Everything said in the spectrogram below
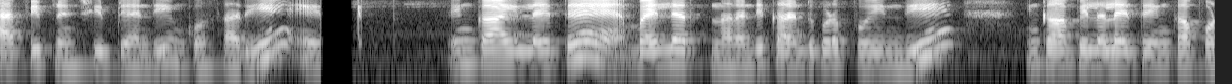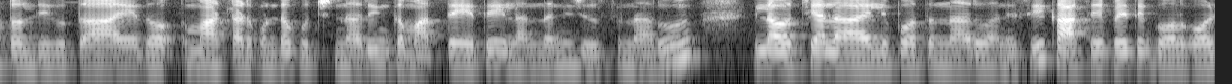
హ్యాపీ ఫ్రెండ్షిప్ డే అండి ఇంకోసారి. ఇంకా వీళ్ళైతే బయలుదేరుతున్నారండి కరెంటు కూడా పోయింది. ఇంకా పిల్లలైతే ఇంకా ఫోటోలు దిగుతా ఏదో మాట్లాడుకుంటూ కూర్చున్నారు. ఇంకా మా అత్తయ్య అయితే వీళ్ళందరినీ చూస్తున్నారు. ఇలా వచ్చి అలా వెళ్ళిపోతున్నారు అనేసి కాసేపు అయితే గోల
